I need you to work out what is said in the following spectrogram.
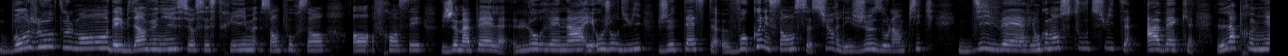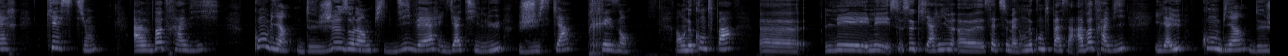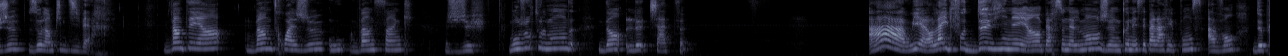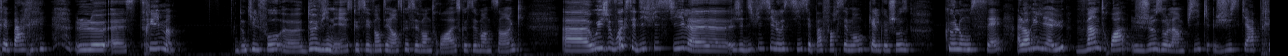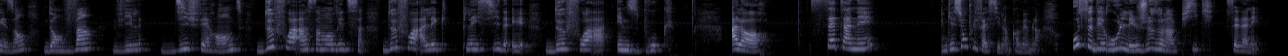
Bonjour tout le monde et bienvenue sur ce stream 100% en français. Je m'appelle Lorena et aujourd'hui je teste vos connaissances sur les Jeux olympiques d'hiver. Et on commence tout de suite avec la première question. À votre avis, combien de Jeux olympiques d'hiver y a-t-il eu jusqu'à présent? On ne compte pas euh, ceux qui arrivent euh, cette semaine. On ne compte pas ça. À votre avis, il y a eu combien de Jeux olympiques d'hiver? 21, 23 jeux ou 25 jeux? Bonjour tout le monde dans le chat. Ah oui, alors là, il faut deviner. Hein. Personnellement, je ne connaissais pas la réponse avant de préparer le euh, stream. Donc il faut euh, deviner. Est-ce que c'est 21 Est-ce que c'est 23 Est-ce que c'est 25 euh, Oui, je vois que c'est difficile. J'ai difficile aussi. C'est pas forcément quelque chose que l'on sait. Alors il y a eu 23 Jeux olympiques jusqu'à présent dans 20 villes différentes, deux fois à Saint-Moritz, deux fois à Lake Placid et deux fois à Innsbruck. Alors, cette année, une question plus facile hein, quand même là. Où se déroulent les Jeux olympiques cette année?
